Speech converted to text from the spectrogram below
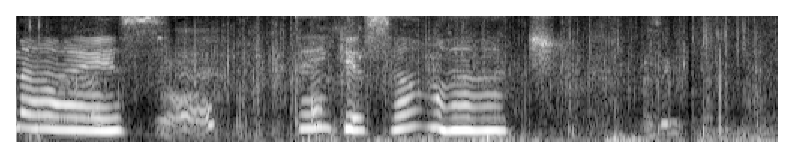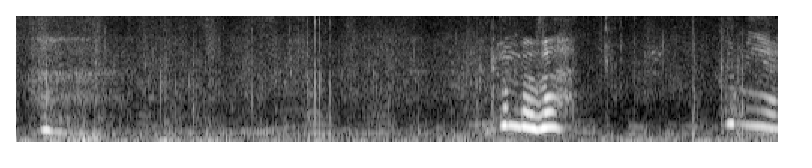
nice. Thank you so much. Come, Baba. Come here.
